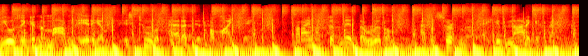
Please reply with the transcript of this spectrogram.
Music in the modern idiom is too repetitive for my taste. But I must admit the rhythm has a certain hypnotic effect.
